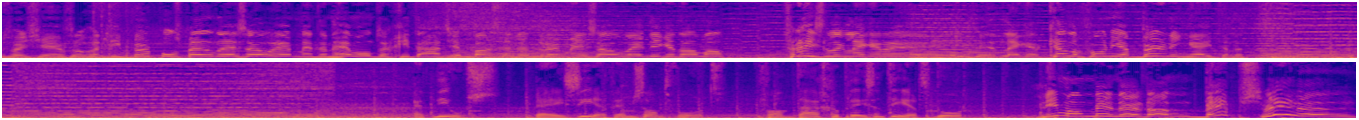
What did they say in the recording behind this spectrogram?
zoals je vroeger die Purple speelde en zo. Hè, met een Hammond, een gitaartje, een bas en een drum en zo. Weet ik het allemaal. Vreselijk lekker. Eh, ik vind het lekker. California Burning heette het. Het nieuws bij ZFM Zandvoort. Vandaag gepresenteerd door... Niemand minder dan Beb Sweeney.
